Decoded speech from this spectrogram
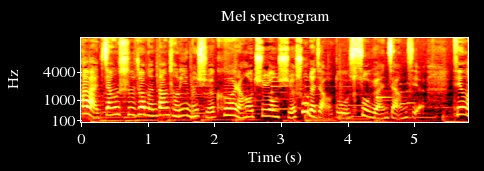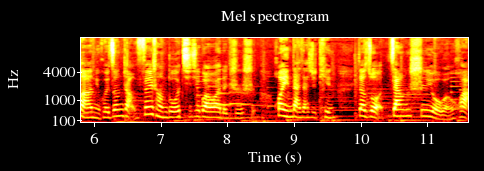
他把僵尸专门当成了一门学科，然后去用学术的角度溯源讲解。听完你会增长非常多奇奇怪怪的知识，欢迎大家去听，叫做《僵尸有文化》。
